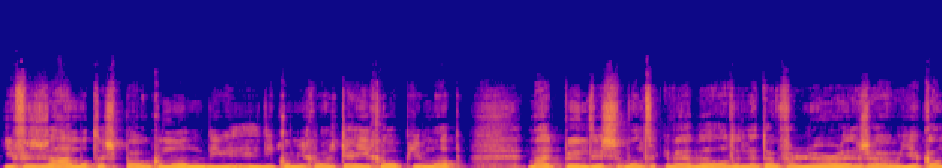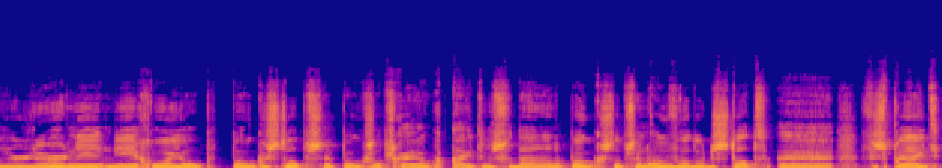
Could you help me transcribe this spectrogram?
Je verzamelt dus Pokémon, die, die kom je gewoon tegen op je map. Maar het punt is, want we hebben, hadden het net over lure en zo. Je kan lure neer- neergooien op Pokestops. En Pokestops kan je ook items vandaan halen. Pokestops zijn overal door de stad eh, verspreid.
